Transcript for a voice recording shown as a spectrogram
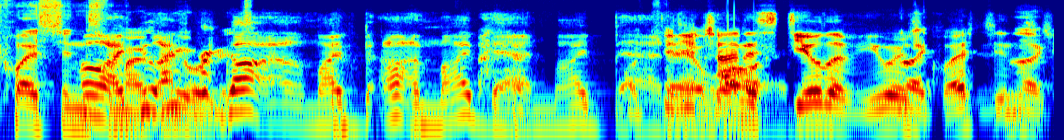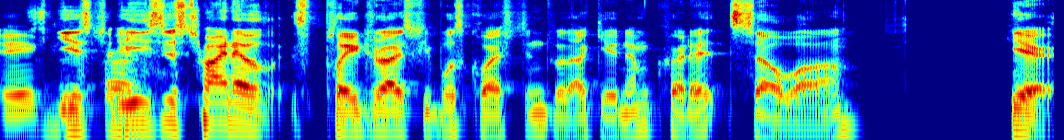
questions Oh, from I, our do, I forgot. Oh, my uh, my bad. My bad. Okay, You're trying well, to steal the viewers' Look, questions, look, Jake. He's, he's just trying to plagiarize people's questions without giving them credit. So, uh, here,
